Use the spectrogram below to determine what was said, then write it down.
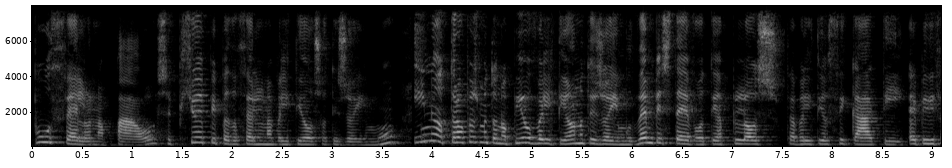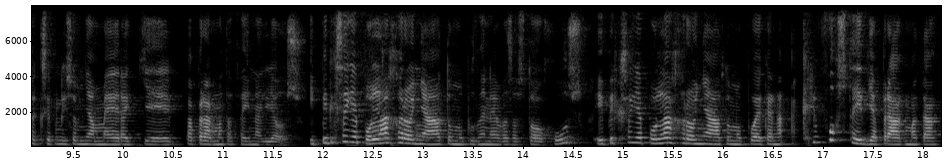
πού θέλω να πάω, σε ποιο επίπεδο θέλω να βελτιώσω τη ζωή μου, είναι ο τρόπος με τον οποίο βελτιώνω τη ζωή μου. Δεν πιστεύω ότι απλώς θα βελτιωθεί κάτι επειδή θα ξυπνήσω μια μέρα και τα πράγματα θα είναι αλλιώς. Υπήρξα για πολλά χρόνια άτομο που δεν έβαζα στόχους. Υπήρξα για πολλά χρόνια άτομο που έκανα ακριβώς τα ίδια πράγματα.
